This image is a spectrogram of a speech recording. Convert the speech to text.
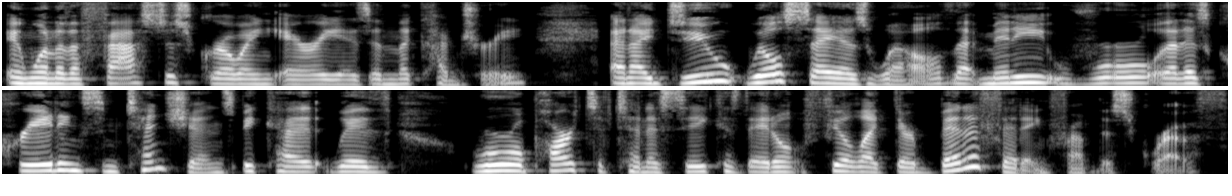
in one of the fastest growing areas in the country. And I do will say as well that many rural, that is creating some tensions because with rural parts of Tennessee because they don't feel like they're benefiting from this growth.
